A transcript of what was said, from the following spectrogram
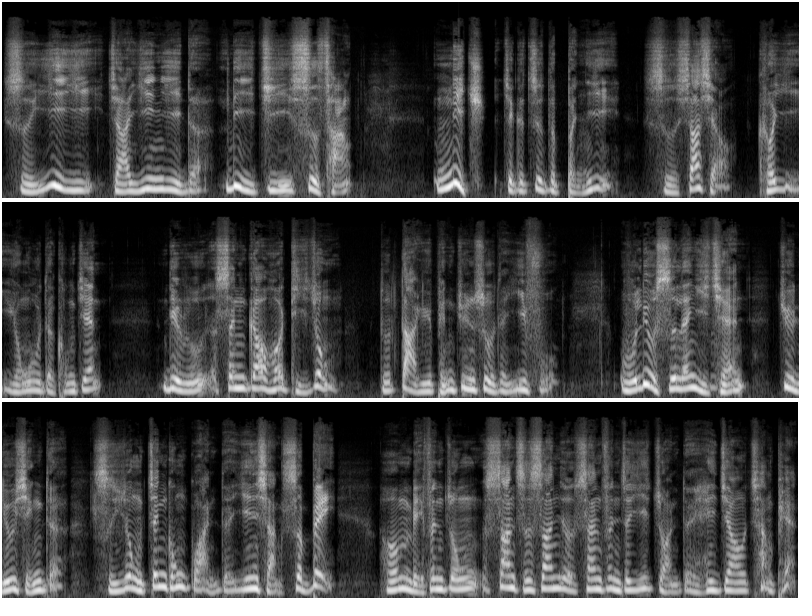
是意义加音译的利基市场。niche 这个字的本意是狭小可以容物的空间，例如身高和体重都大于平均数的衣服。五六十年以前，最流行的使用真空管的音响设备和每分钟三十三又三分之一转的黑胶唱片，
